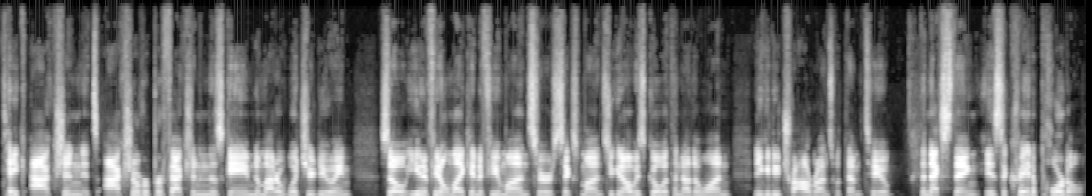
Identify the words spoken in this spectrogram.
Take action. It's action over perfection in this game, no matter what you're doing. So even if you don't like it in a few months or six months, you can always go with another one. And you can do trial runs with them too. The next thing is to create a portal.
